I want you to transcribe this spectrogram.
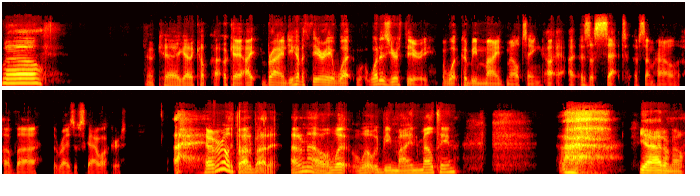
well, Okay, I got a couple. uh, Okay, I Brian, do you have a theory of what what is your theory of what could be mind melting uh, uh, as a set of somehow of uh the Rise of Skywalkers? I haven't really thought about it. I don't know what what would be mind melting. yeah, I don't know.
